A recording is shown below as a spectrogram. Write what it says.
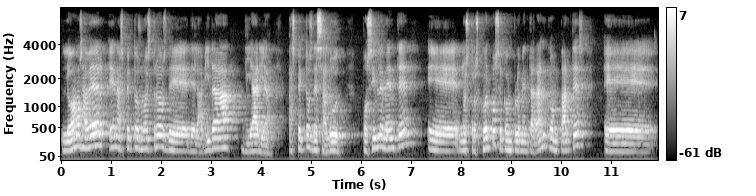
Lo vamos a ver en aspectos nuestros de, de la vida diaria aspectos de salud. Posiblemente eh, nuestros cuerpos se complementarán con partes eh,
